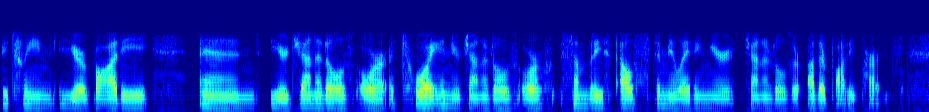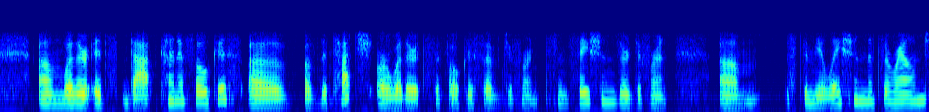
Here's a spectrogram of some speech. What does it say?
between your body and your genitals or a toy in your genitals or somebody else stimulating your genitals or other body parts. Um, whether it's that kind of focus of of the touch or whether it's the focus of different sensations or different um, stimulation that's around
